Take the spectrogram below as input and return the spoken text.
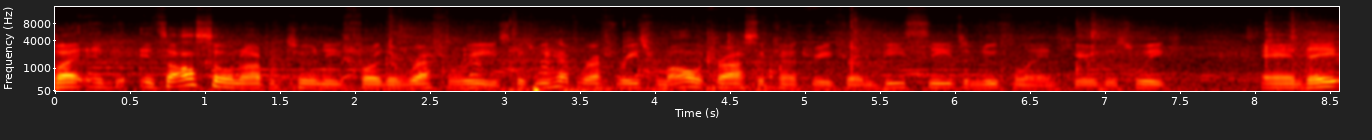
but it, it's also an opportunity for the referees because we have referees from all across the country, from BC to Newfoundland here this week, and they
